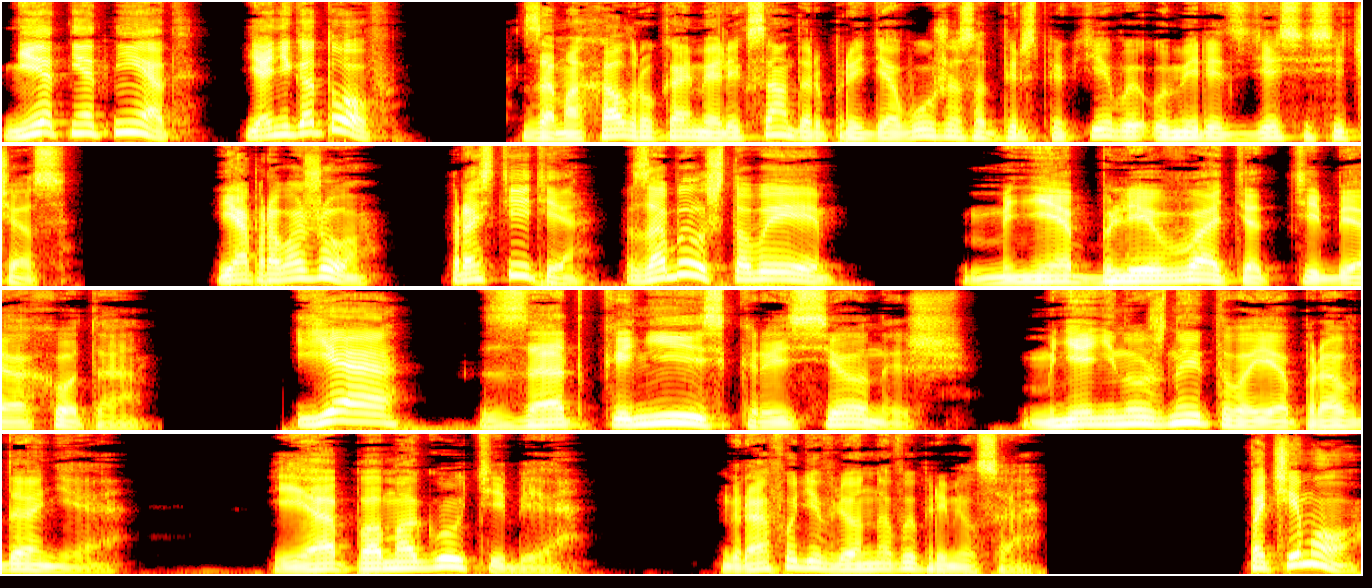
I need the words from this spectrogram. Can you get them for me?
Нет, нет, нет, я не готов. Замахал руками Александр, придя в ужас от перспективы умереть здесь и сейчас. Я провожу. Простите, забыл, что вы... Мне блевать от тебя охота. Я... Заткнись, крысеныш. Мне не нужны твои оправдания. Я помогу тебе. Граф удивленно выпрямился. «Почему?»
